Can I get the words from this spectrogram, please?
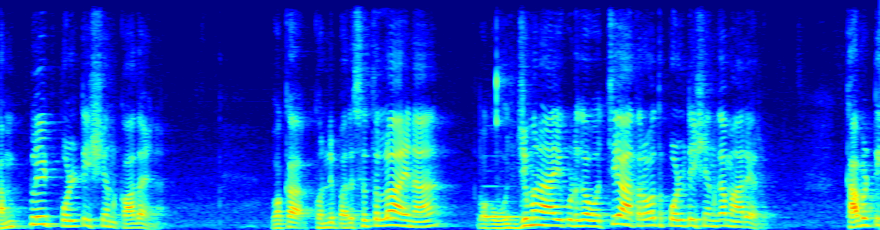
కంప్లీట్ పొలిటీషియన్ కాదు ఆయన ఒక కొన్ని పరిస్థితుల్లో ఆయన ఒక ఉద్యమ నాయకుడిగా వచ్చి ఆ తర్వాత పొలిటీషియన్గా మారారు. కాబట్టి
